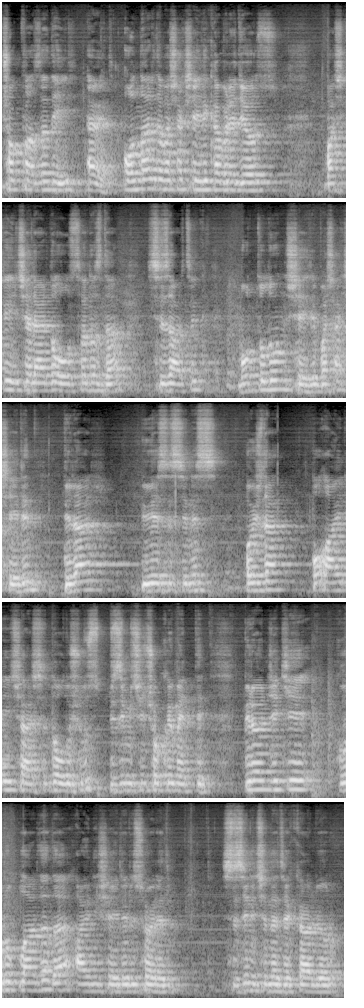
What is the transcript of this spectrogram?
Çok fazla değil. Evet. Onları da Başakşehirli kabul ediyoruz. Başka ilçelerde olsanız da siz artık mutluluğun şehri Başakşehir'in birer üyesisiniz. O yüzden o aile içerisinde oluşunuz bizim için çok kıymetli. Bir önceki gruplarda da aynı şeyleri söyledim. Sizin için de tekrarlıyorum.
